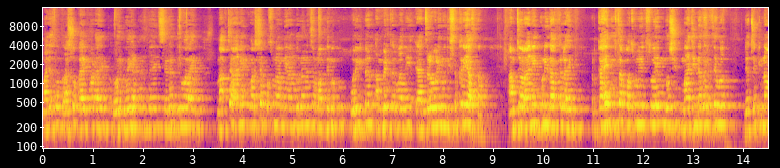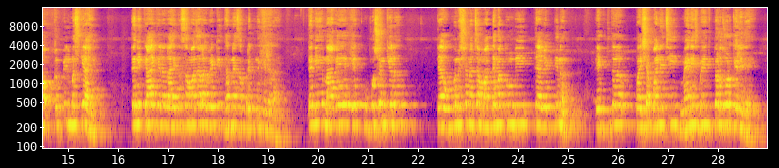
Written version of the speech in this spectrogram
माझ्यासोबत अशोक गायकवाड आहेत रोहित भाई अकसबे आहेत शरद दिवार आहेत. मागच्या अनेक वर्षापासून आम्ही आंदोलनाच्या माध्यमातून ओरिजिनल आंबेडकरवादी या चळवळीमध्ये सक्रिय असतात. आमच्यावर अनेक गुन्हे दाखल आहेत. पण काही दिवसापासून एक स्वयंघोषित माजी नगरसेवक ज्याचं की नाव कपिल मस्के आहे त्यांनी काय केलेलं आहे तर समाजाला वेटीत धरण्याचा प्रयत्न केलेला आहे. त्यांनी मागे एक उपोषण केलं. त्या उपोषणाच्या माध्यमातून बी त्या व्यक्तीनं एक तिथं पैशा पाण्याची मॅनेजमेंट तडजोड केलेली आहे.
